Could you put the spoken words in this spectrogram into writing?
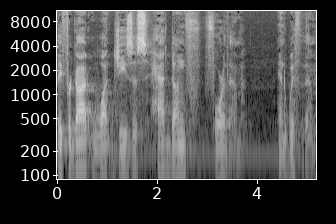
They forgot what Jesus had done f- for them and with them.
